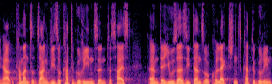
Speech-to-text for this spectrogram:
ja, kann man so sagen, wie so Kategorien sind. Das heißt, ähm, der User sieht dann so Collections, Kategorien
